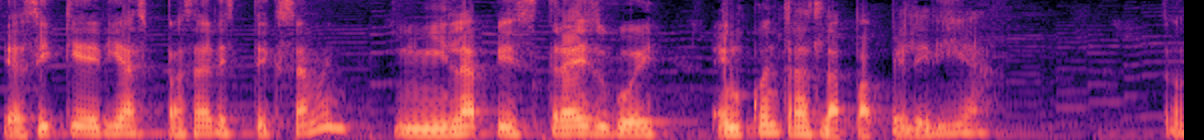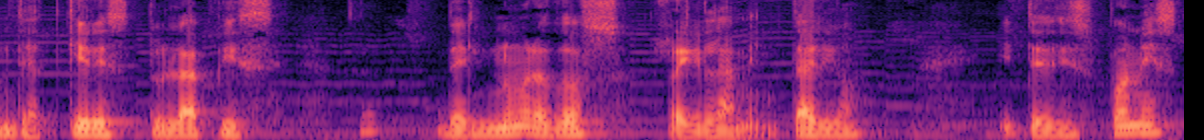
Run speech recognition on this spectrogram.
Y así querías pasar este examen. Ni lápiz traes, güey. Encuentras la papelería donde adquieres tu lápiz del número 2 reglamentario y te dispones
